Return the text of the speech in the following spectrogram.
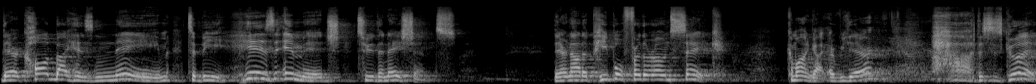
They are called by his name to be his image to the nations. They are not a people for their own sake. Come on, guys, are we there? Ah, this is good.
